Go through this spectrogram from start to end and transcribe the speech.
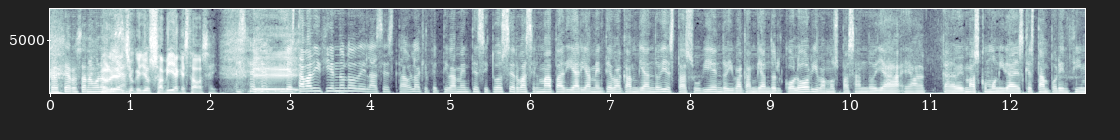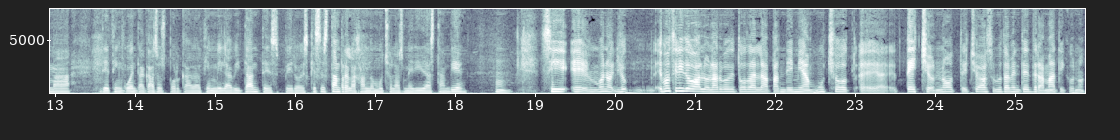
Gracias, Rosana. No le he dicho que yo sabía que estabas ahí. Eh, Le estaba diciendo lo de la sexta ola, que efectivamente si tú observas el mapa diariamente va cambiando y está subiendo y va cambiando el color y vamos pasando ya a cada vez más comunidades que están por encima de 50 casos por cada 100.000 habitantes, pero es que se están relajando mucho las medidas también. Mm. Sí, eh, bueno, yo, hemos tenido a lo largo de toda la pandemia muchos eh, techos, ¿no? Techos absolutamente dramáticos, ¿no?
